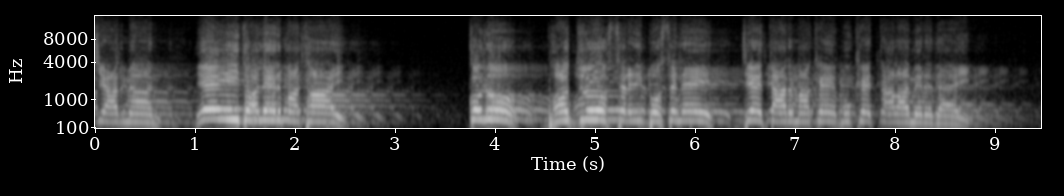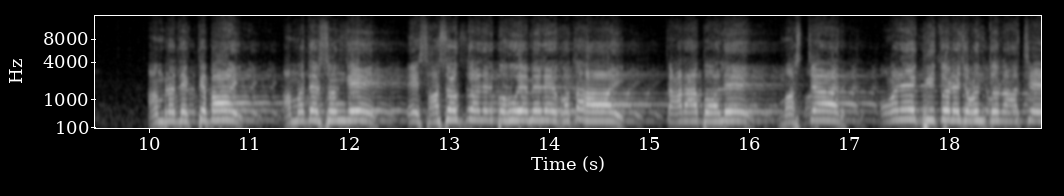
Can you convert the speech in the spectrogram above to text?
চেয়ারম্যান এই দলের মাথায় কোন ভদ্রলোক শ্রেণি বসে নেই যে তার মাকে মুখে তালা মেরে দেয়। আমরা দেখতে পাই, আমাদের সঙ্গে এই শাসক দলের বহু এমএলএ কথা হয়। তারা বলে, মাস্টার, অনেক ভিতরে যন্ত্রণা আছে,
